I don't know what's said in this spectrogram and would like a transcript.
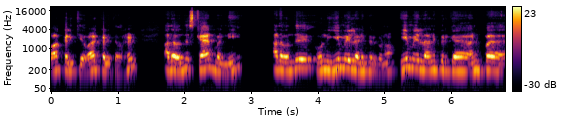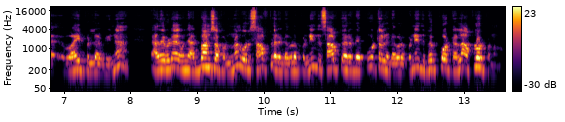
வாக்களிக்க வாக்களித்தவர்கள் அதை வந்து ஸ்கேன் பண்ணி அதை வந்து ஒன்று இமெயில் அனுப்பியிருக்கணும். இமெயில் அனுப்பியிருக்க அனுப்ப வாய்ப்பு இல்லை அப்படின்னா அதை விட கொஞ்சம் அட்வான்ஸாக பண்ணணும்னா ஒரு சாஃப்ட்வேரை டெவலப் பண்ணி இந்த சாஃப்ட்வேருடைய போர்ட்டலை டெவலப் பண்ணி இந்த வெப் போர்ட்டலில் அப்லோட் பண்ணணும்.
